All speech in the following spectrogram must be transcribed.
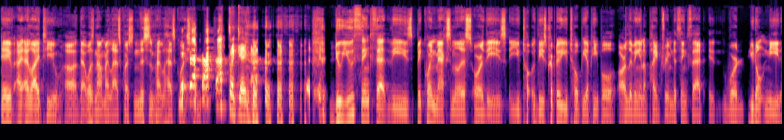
Dave, I, I lied to you. Uh, that was not my last question. This is my last question. Okay, Do you think that these Bitcoin maximalists or these uto- these crypto utopia people are living in a pipe dream to think that it, we're, you don't need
